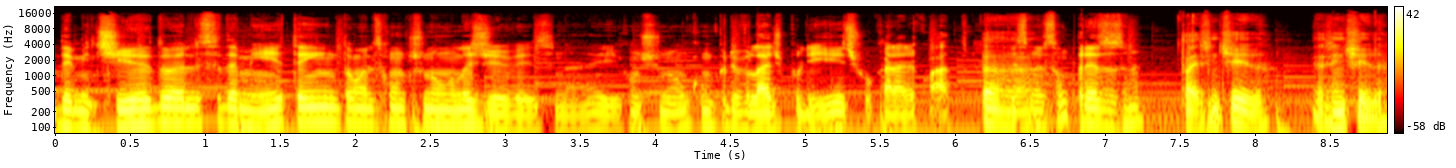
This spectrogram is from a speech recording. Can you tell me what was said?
demitido, eles se demitem, então eles continuam legíveis, né? E continuam com privilégio político, caralho, quatro. Uhum. Eles são presos, né? Faz sentido. Faz sentido.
